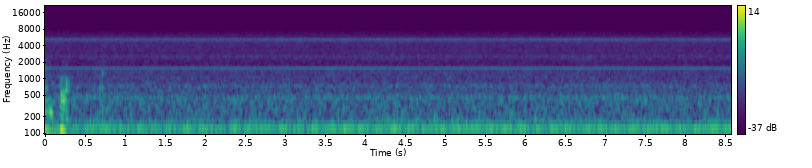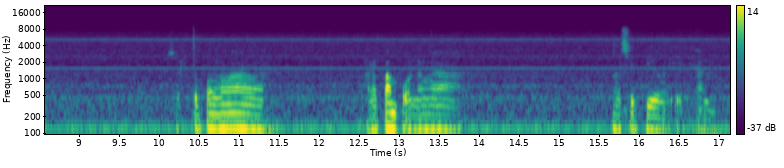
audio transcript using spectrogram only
Yan po. So ito pong uh, harapan po ng uh, munisipyo. Yan.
